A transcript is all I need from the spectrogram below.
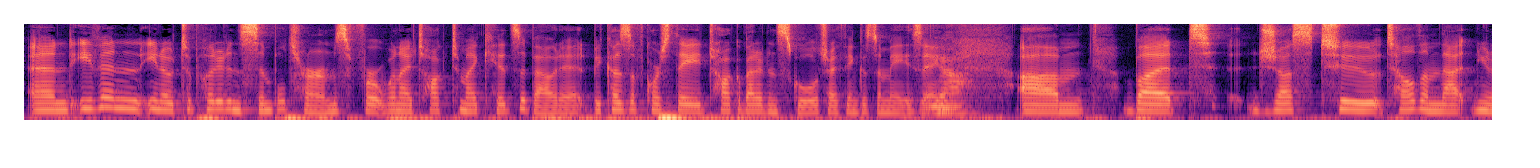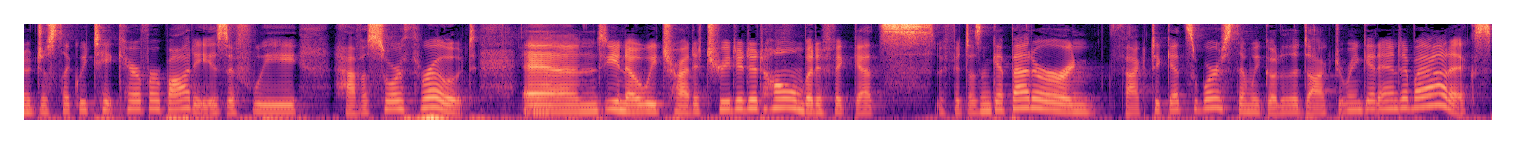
And even, you know, to put it in simple terms for when I talk to my kids about it, because of course they talk about it in school, which I think is amazing. Yeah. Um, but just to tell them that, you know, just like we take care of our bodies, if we have a sore throat yeah. and, you know, we try to treat it at home, but if it gets, if it doesn't get better, or in fact it gets worse, then we go to the doctor and get antibiotics.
